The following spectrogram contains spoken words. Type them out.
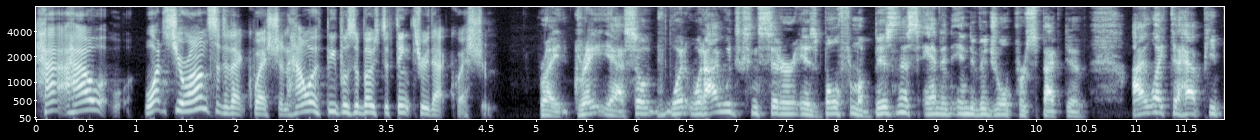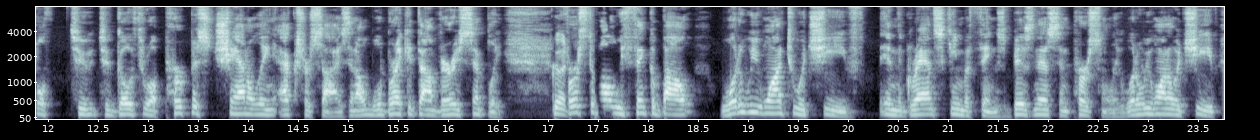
How, how, what's your answer to that question? How are people supposed to think through that question? Right. Great. Yeah. So what, what I would consider is both from a business and an individual perspective, I like to have people to, to go through a purpose channeling exercise. And I'll, we'll break it down very simply. Good. First of all, we think about what do we want to achieve in the grand scheme of things, business and personally? What do we want to achieve?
